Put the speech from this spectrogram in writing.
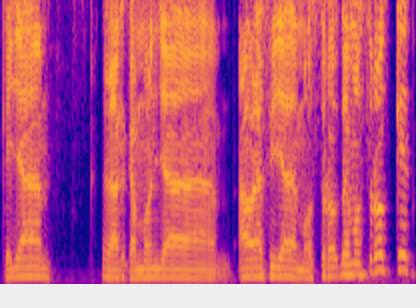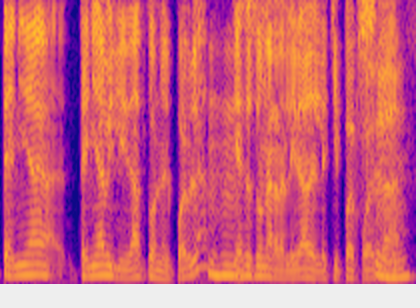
Que ya el Arcamón ya, ahora sí ya demostró, demostró que tenía, tenía habilidad con el Puebla, que esa es una realidad del equipo de Puebla. Sí.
